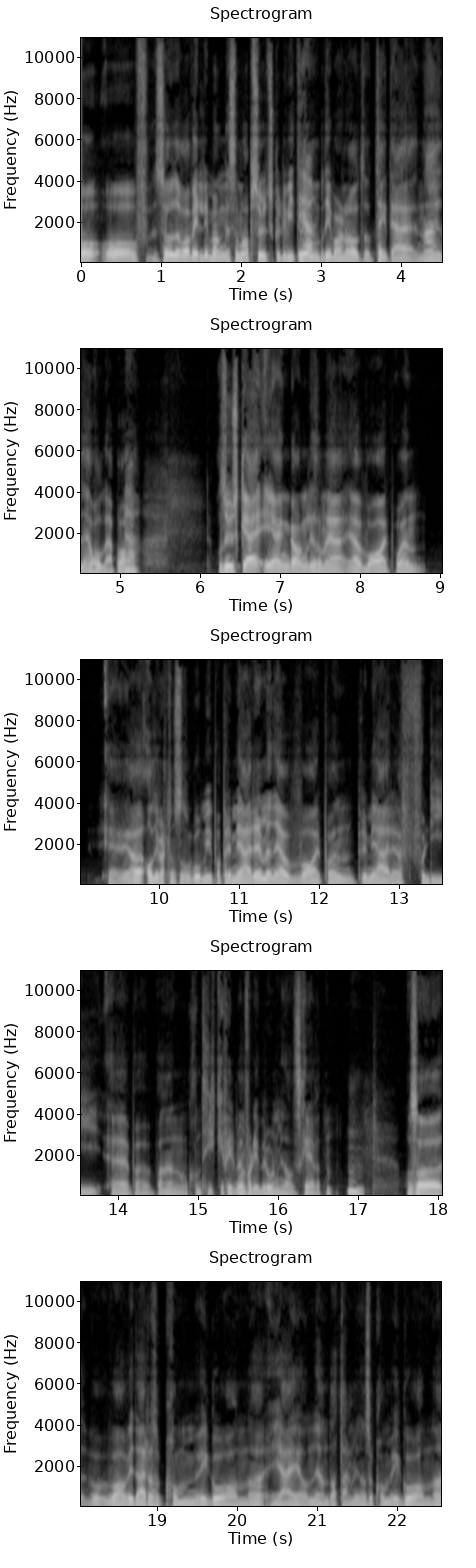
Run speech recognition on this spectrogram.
og, og så det var veldig mange som absolutt skulle vite Ja. på de barna, og da tenkte jeg nei, det holder jeg på. Ja. Og så husker jeg en gang liksom jeg, jeg var på en jeg, har aldri vært noen som går mye på premierer, men jeg var på en premiere fordi eh, på, på den Kon-Tiki-filmen fordi broren min hadde skrevet den. Og så var vi der, og så kom vi gående, jeg og den ene datteren min, og så kom vi gående,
